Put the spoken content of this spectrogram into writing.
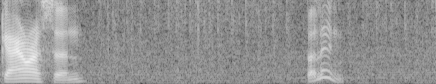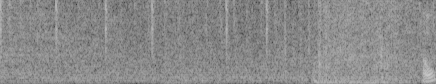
Garrison. Berlin. Oh.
